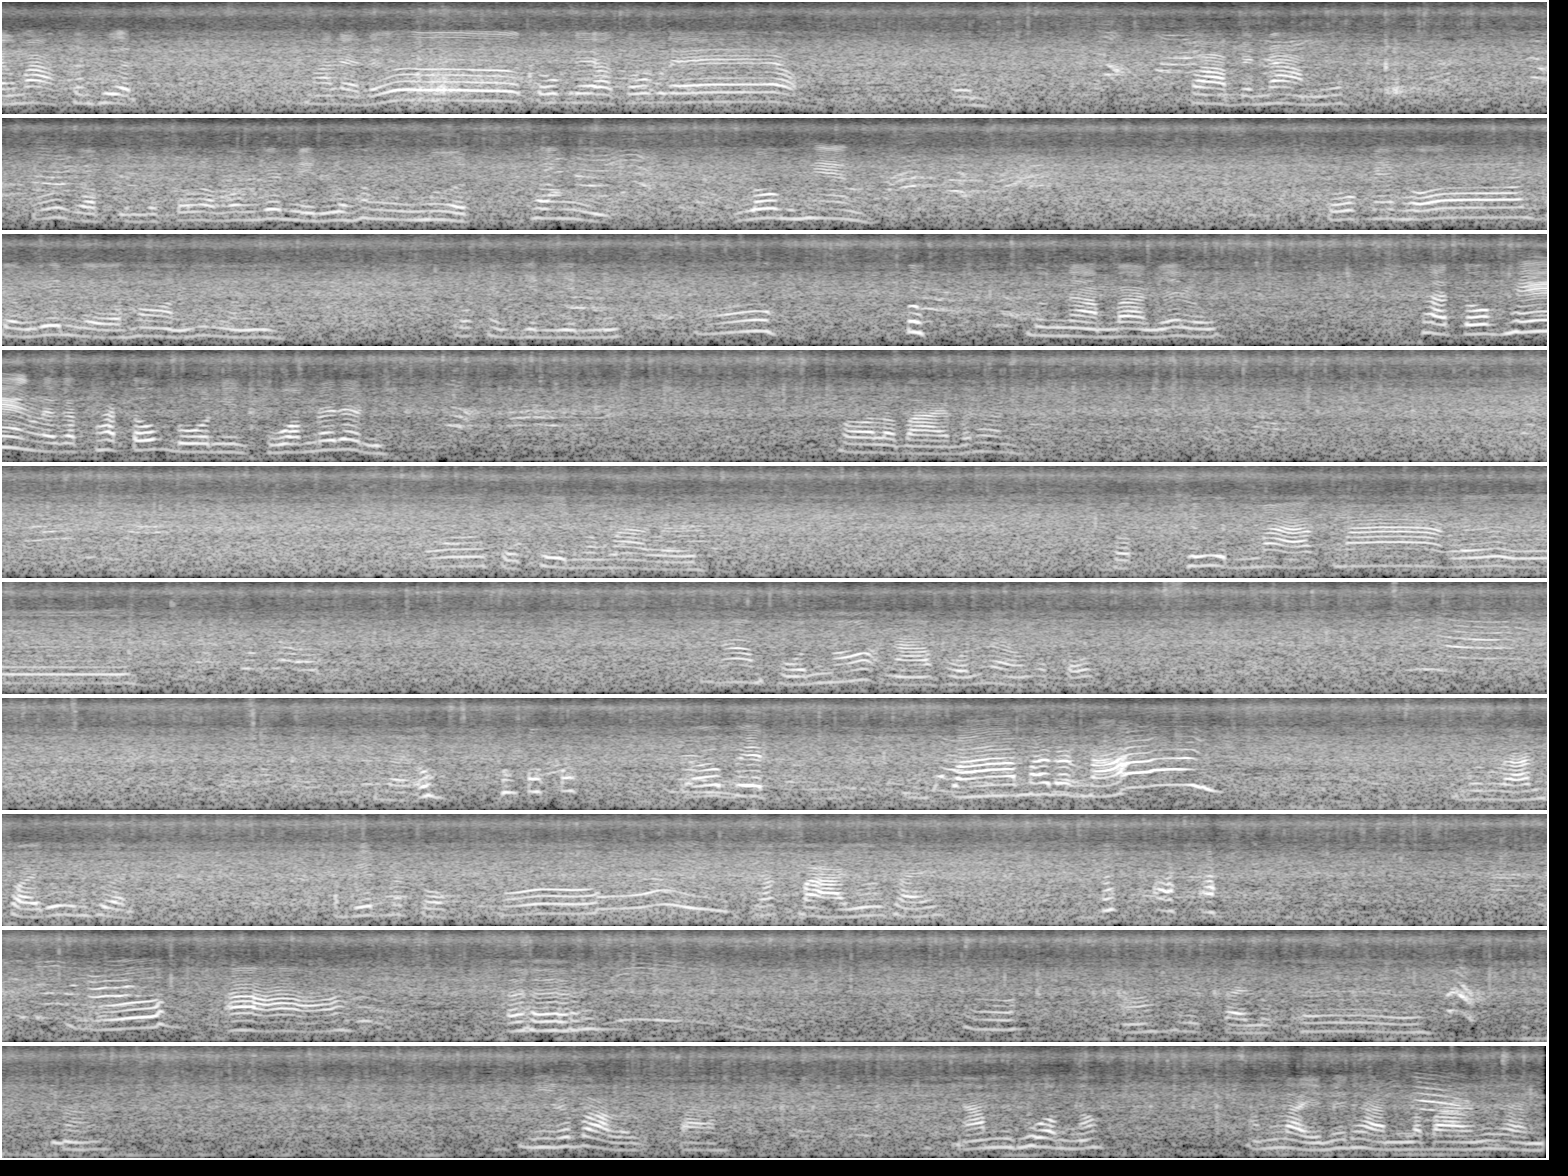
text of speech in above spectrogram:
รงมากเพื่อนๆ มาแล้วเด้อตกแล้วตกแล้วคนฟ้าเป็นน้ำเลยโอ้ยกับเป็นประตูแล้วมันเป็นนี่ทั้งมืดทั้งลมแห้งตกในท้อนจังเว้นเลยห้อนที่ยังตกให้เย็นๆนี่โอ้บิ่งน้ำบ้านนี่ยลุงถ้าตกแห้งแล้วก็ถ้าตกโดนนี่ท่วมได้เด้อนี่พอระบายบ่ท่าน โอ้ สดชื่นมาก ๆ เลย สดชื่นมากมากเลยน้ำฝนเนาะหนาฝนแล้วก็ตกอะไรโอ้เอาเบ็ดปลามาจากไหนเมืองร้านข่อยดูเพื่อนเบ็ดมาตก โอ้ยยักป่าอยู่ใส่โอ้อ่า เออเอออะลูกไปลูกเออน่ะมีหรือเปล่าล่ะปลาน้ำมันท่วมเนาะน้ำไหลไม่ทันระบายไม่ทัน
